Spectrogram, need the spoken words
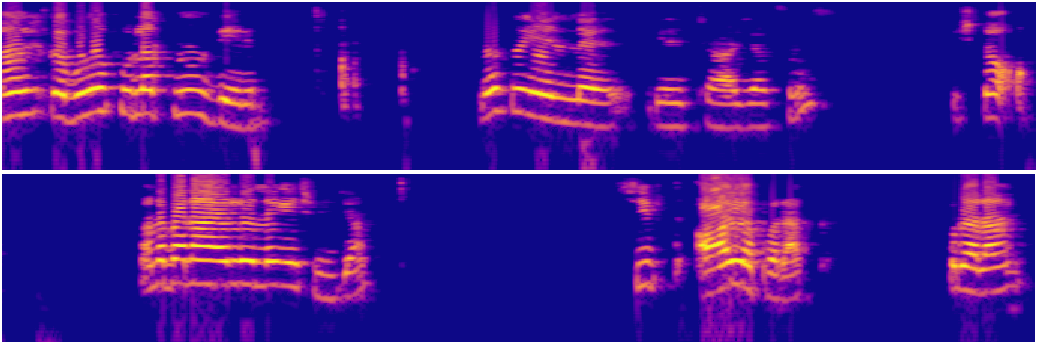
yanlışlıkla bunu fırlattınız diyelim. Nasıl yerine geri çağıracaksınız? İşte o. Sonra ben ayarlarına geçmeyeceğim. Shift A yaparak buradan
